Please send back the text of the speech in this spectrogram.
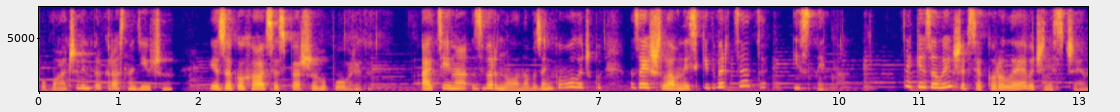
Побачив він прекрасну дівчину і закохався з першого погляду. А Тіна звернула на вузеньку вуличку, зайшла в низькі дверцята і зникла. Так і залишився королевич ні з чим.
